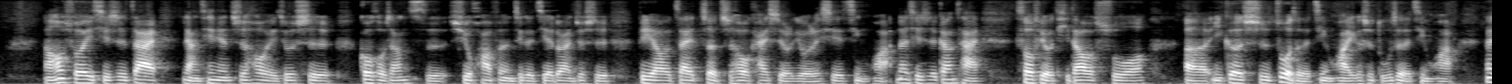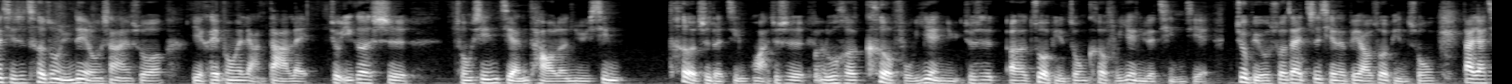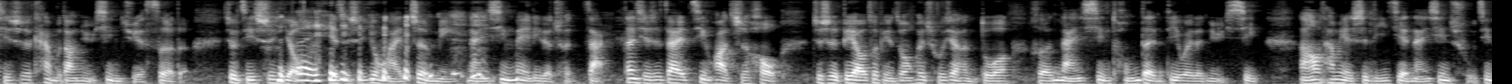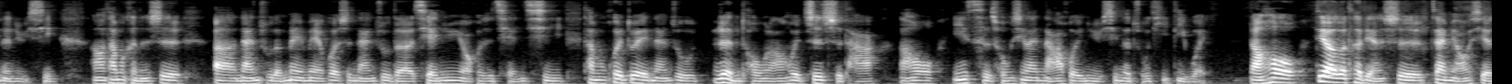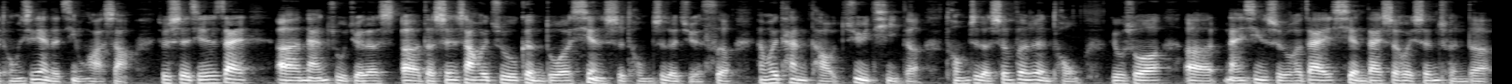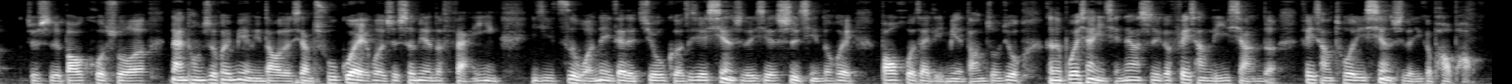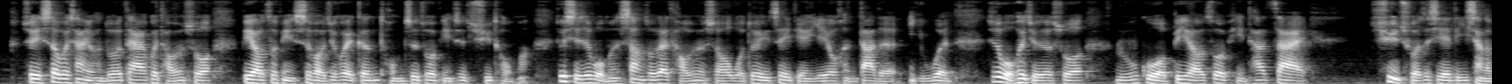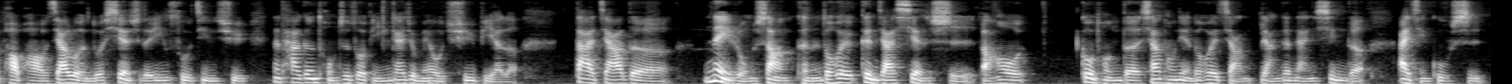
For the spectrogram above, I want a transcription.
然后，所以其实，在两千年之后，也就是沟口章子去划分的这个阶段，就是 BL 在这之后开始有有了一些进化。那其实刚才 Sophie 有提到说，呃，一个是作者的进化，一个是读者的进化。那其实侧重于内容上来说，也可以分为两大类，就一个是。重新检讨了女性特质的进化，就是如何克服厌女，就是呃作品中克服厌女的情节。就比如说在之前的 BL 作品中，大家其实是看不到女性角色的，就即使有，也只是用来证明男性魅力的存在。但其实，在进化之后，就是 BL 作品中会出现很多和男性同等地位的女性，然后她们也是理解男性处境的女性，然后她们可能是呃男主的妹妹，或者是男主的前女友，或者是前妻，她们会对男主认同，然后会支持他，然后以此重新来拿回女性的主体地位。然后第二个特点是在描写同性恋的进化上，就是其实在，呃男主角的呃的身上会注入更多现实同志的角色，他们会探讨具体的同志的身份认同，比如说呃男性是如何在现代社会生存的。就是包括说男同志会面临到的像出柜或者是身边人的反应，以及自我内在的纠葛，这些现实的一些事情都会包括在里面当中，就可能不会像以前那样是一个非常理想的、非常脱离现实的一个泡泡。所以社会上有很多大家会讨论说，BL 作品是否就会跟同志作品是趋同嘛？就其实我们上周在讨论的时候，我对于这一点也有很大的疑问，就是我会觉得说，如果 BL 作品它在去除了这些理想的泡泡，加入很多现实的因素进去，那它跟同志作品应该就没有区别了。大家的内容上可能都会更加现实，然后共同的相同点都会讲两个男性的爱情故事，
